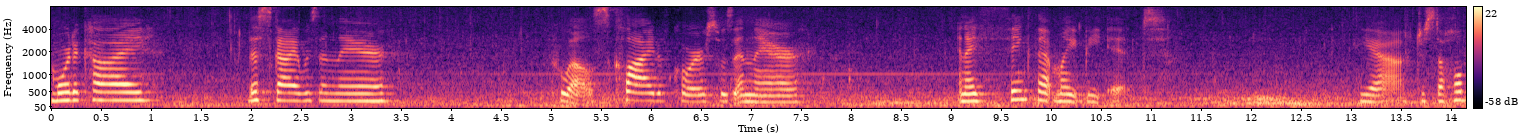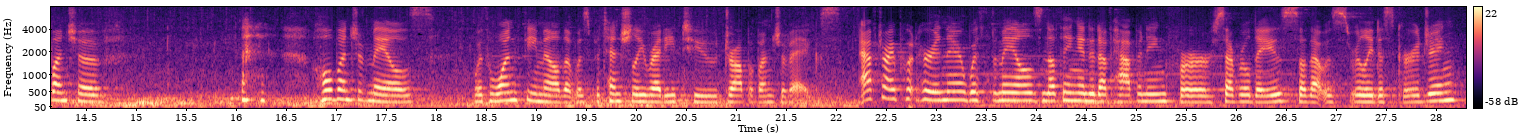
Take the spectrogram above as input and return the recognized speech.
Mordecai. This guy was in there. Who else? Clyde, of course, was in there. And I think that might be it. Yeah, just a whole bunch of whole bunch of males with one female that was potentially ready to drop a bunch of eggs. After I put her in there with the males, nothing ended up happening for several days, so that was really discouraging.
